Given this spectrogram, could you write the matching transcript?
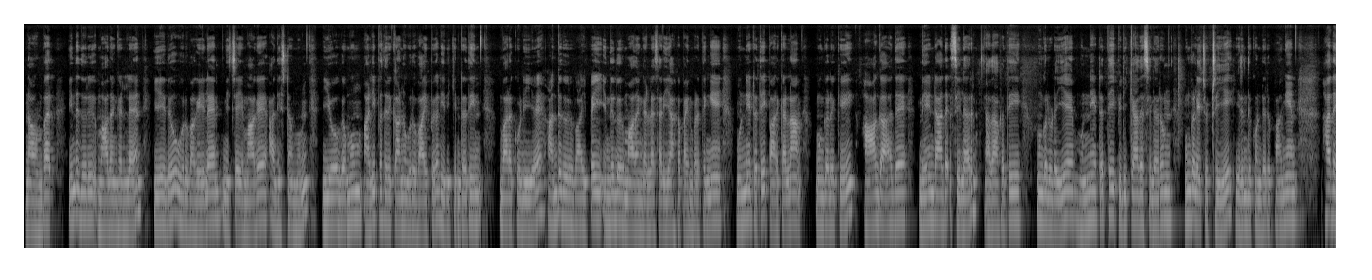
நவம்பர் இந்ததொரு மாதங்களில் ஏதோ ஒரு வகையில் நிச்சயமாக அதிர்ஷ்டமும் யோகமும் அளிப்பதற்கான ஒரு வாய்ப்புகள் இருக்கின்றது. வரக்கூடிய அந்ததொரு வாய்ப்பை இந்ததொரு மாதங்களில் சரியாக பயன்படுத்துங்க. முன்னேற்றத்தை பார்க்கலாம். உங்களுக்கு ஆகாத வேண்டாத சிலர் அதாவது உங்களுடைய முன்னேற்றத்தை பிடிக்காத சிலரும் உங்களை சுற்றியே இருந்து கொண்டிருப்பாங்க. அது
